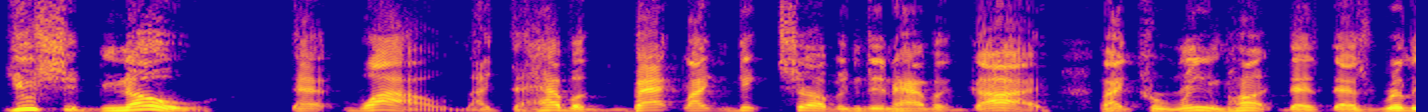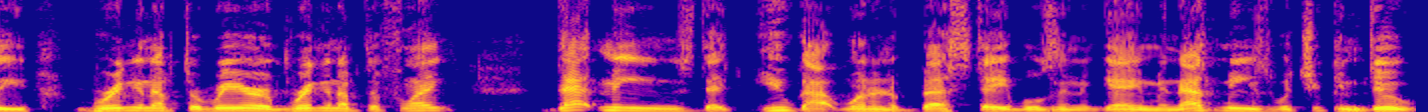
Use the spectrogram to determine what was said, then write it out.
you should know that wow, like to have a back like Nick Chubb and then have a guy like Kareem Hunt that that's really bringing up the rear and bringing up the flank. That means that you got one of the best stables in the game, and that means what you can do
